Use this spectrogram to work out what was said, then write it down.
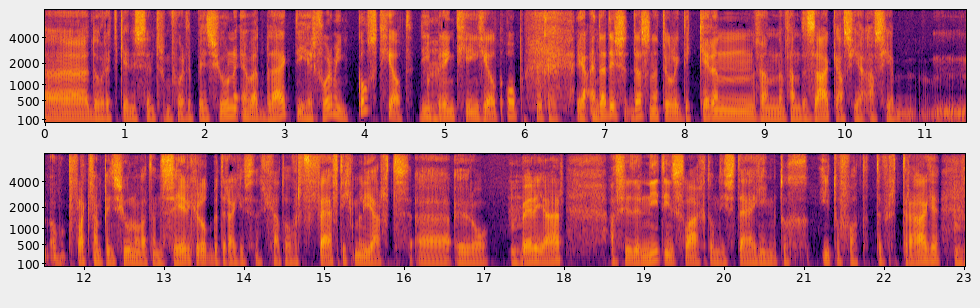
uh, door het kenniscentrum voor de pensioenen. En wat blijkt, die hervorming kost geld. Die mhm. brengt geen geld op. Okay. Ja, en dat is, dat is natuurlijk de kern van, van de zaak. Als je, als je mm, op vlak van pensioenen, wat een zeer groot bedrag is, het gaat over 50 miljard uh, euro mhm. per jaar. Als je er niet in slaagt om die stijging toch iets of wat te vertragen, mhm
